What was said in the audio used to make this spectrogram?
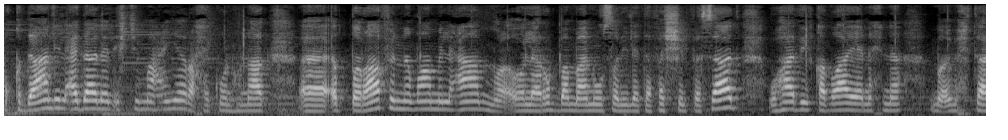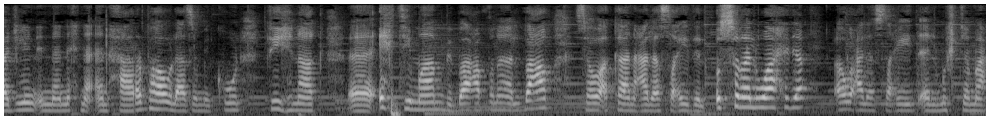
فقدان للعدالة الاجتماعية راح يكون هناك اضطراب في النظام العام ولربما نوصل إلى تفشي الفساد وهذه قضايا نحن محتاجين أن نحن نحاربها ولازم يكون في هناك اهتمام ببعضنا البعض سواء كان على صعيد الأسرة الواحدة أو على صعيد المجتمع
